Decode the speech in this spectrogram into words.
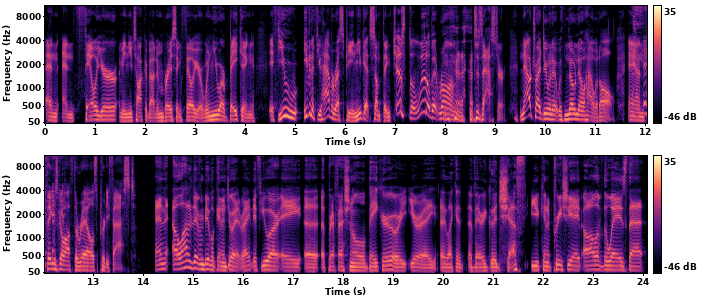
and and failure. I mean, you talk about embracing failure when you are baking. If you even if you have a recipe and you get something just a little bit wrong, disaster. Now try doing it with no know-how at all, and things go off the rails pretty fast. and a lot of different people can enjoy it, right? If you are a a, a professional baker or you're a, a like a, a very good chef, you can appreciate all of the ways that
